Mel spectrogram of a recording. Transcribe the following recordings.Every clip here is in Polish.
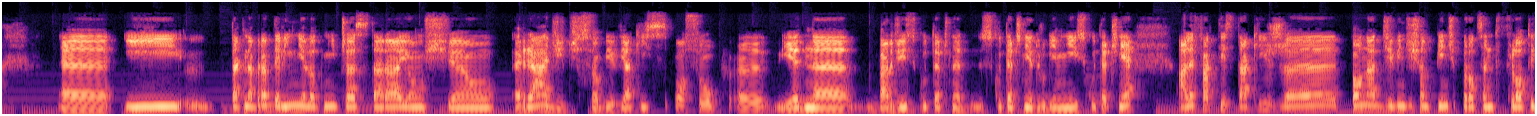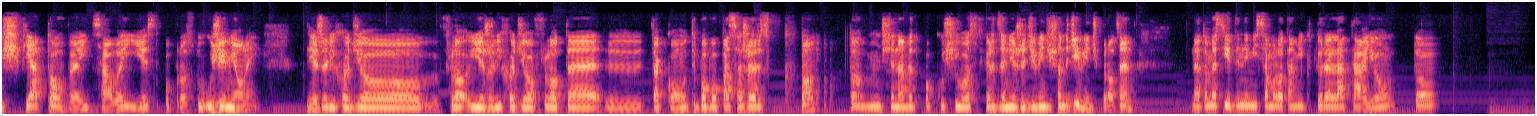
E, I tak naprawdę linie lotnicze starają się radzić sobie w jakiś sposób. E, jedne bardziej skuteczne, skutecznie, drugie mniej skutecznie, ale fakt jest taki, że ponad 95% floty światowej całej jest po prostu uziemionej. Jeżeli chodzi o, jeżeli chodzi o flotę y, taką typowo pasażerską, to bym się nawet pokusił o stwierdzenie, że 99%. Natomiast jedynymi samolotami, które latają, to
